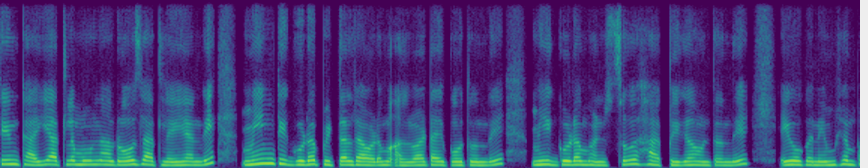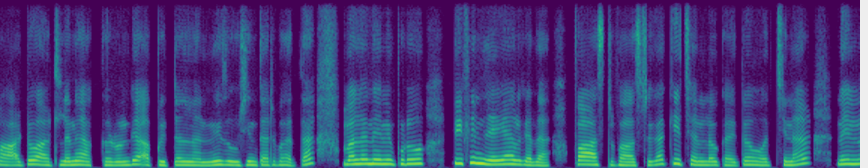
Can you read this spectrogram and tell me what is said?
తింటాయి. అట్లా 3, 4 రోజులు అట్లా వేయండి ఎయండి. మీ ఇంటికి కూడా పిట్టలు రావడం అలవాటు అయిపోతుంది మీకు కూడా మనసు హ్యాపీగా ఉంటుంది. ఇగ ఒక నిమిషం పాటు అట్లనే అక్కడుండి ఆ పిట్టలన్నీ చూసిన తర్వాత మళ్ళీ నేను ఇప్పుడు టిఫిన్ చేయాలి కదా ఫాస్ట్ ఫాస్ట్‌గా కిచెన్లోకి అయితే వచ్చిన. నిన్న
